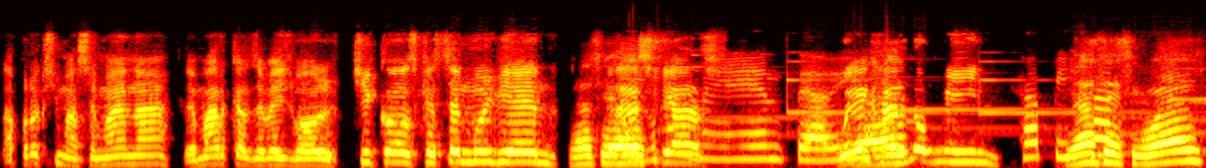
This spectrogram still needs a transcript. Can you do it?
la próxima semana de marcas de béisbol. Chicos, que estén muy bien. Gracias. Gracias. Buen Halloween. Happy Gracias igual.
